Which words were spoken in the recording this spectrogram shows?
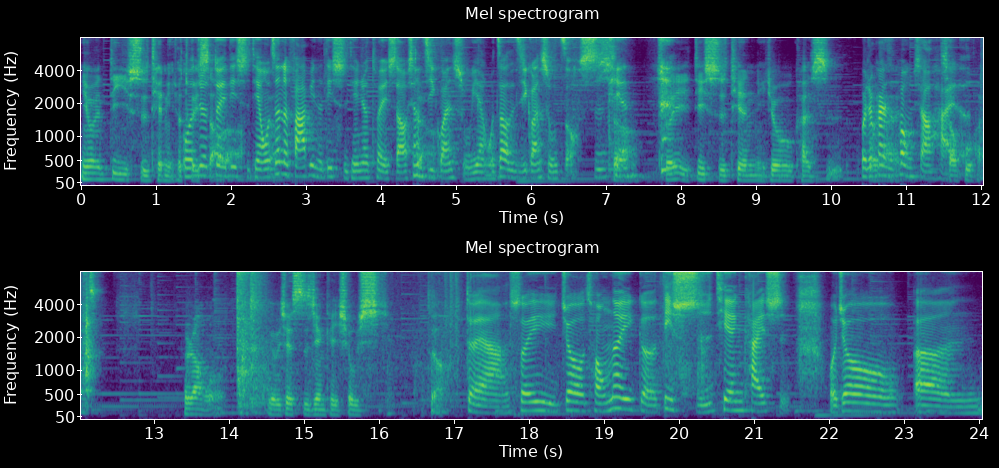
因为第十天你就退烧对第十天，我真的发病的第十天就退烧，像机关鼠一样，我照着机关鼠走十天。所以第十天你就开始。我就开始碰小孩，照顾孩子，会让我有一些时间可以休息，对啊。对啊，所以就从那一个第十天开始，我就嗯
